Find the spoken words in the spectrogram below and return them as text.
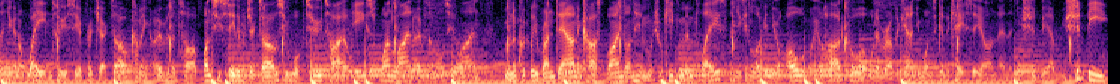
and you're going to wait until you see a projectile coming over the top. Once you see the projectiles, you walk two tile east, one line over the multi-line. You want to quickly run down and cast bind on him, which will keep him in place. Then you can log in your alt or your hardcore, or whatever other count you want to get the KC on, and then you should be able, you should be,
